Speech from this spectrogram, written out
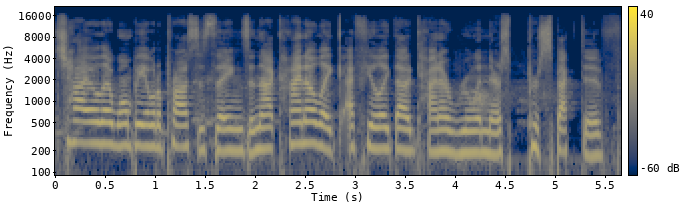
child that won't be able to process things and that kind of like i feel like that would kind of ruin their perspective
